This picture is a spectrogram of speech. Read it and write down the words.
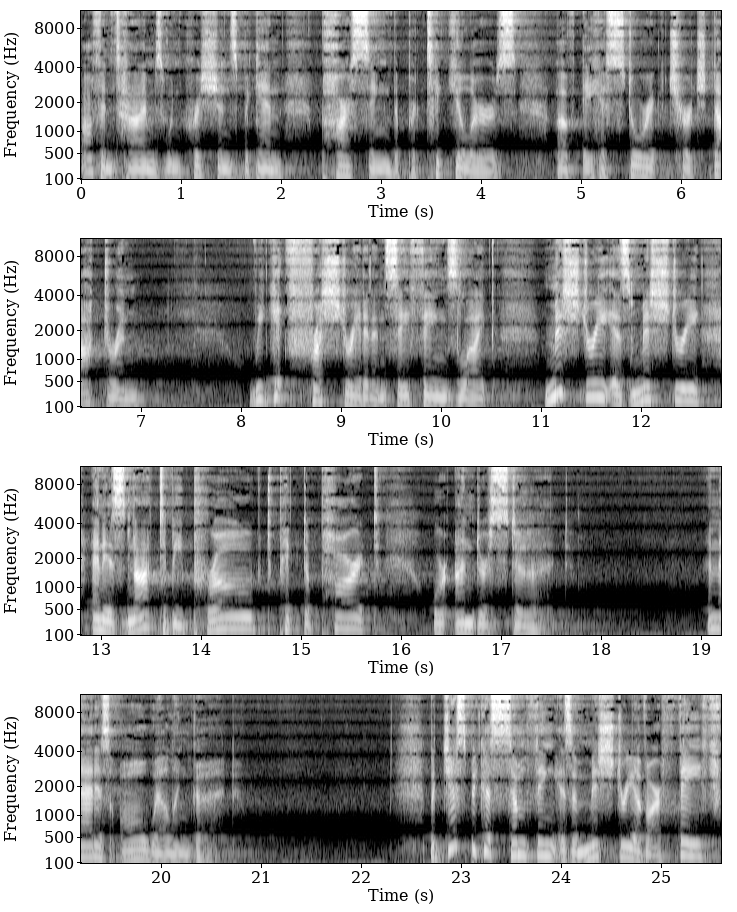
Oftentimes, when Christians begin parsing the particulars of a historic church doctrine, we get frustrated and say things like, mystery is mystery and is not to be probed, picked apart, or understood. And that is all well and good. But just because something is a mystery of our faith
